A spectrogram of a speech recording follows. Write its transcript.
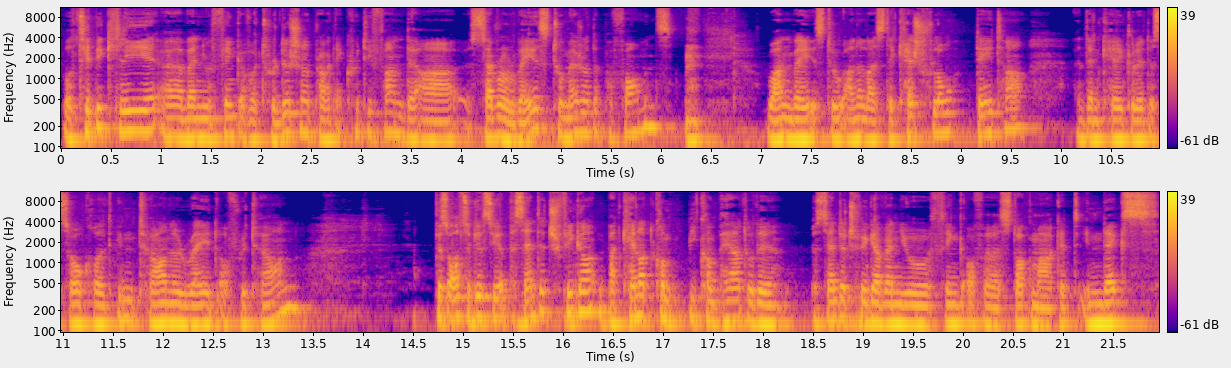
Well, typically, uh, when you think of a traditional private equity fund, there are several ways to measure the performance. One way is to analyze the cash flow data and then calculate a so called internal rate of return. This also gives you a percentage figure, but cannot com be compared to the percentage figure when you think of a stock market index,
